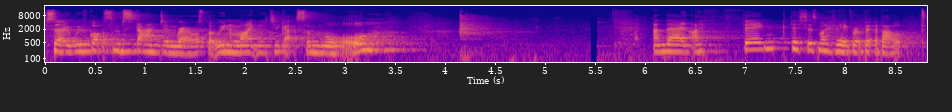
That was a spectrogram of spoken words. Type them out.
So we've got some standing rails but we might need to get some more. And then I think this is my favorite bit about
